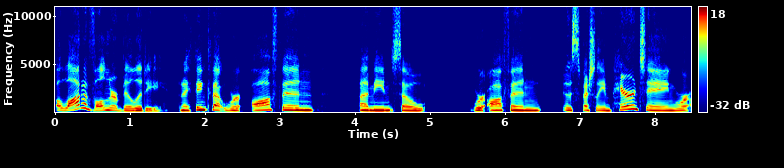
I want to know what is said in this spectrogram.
a lot of vulnerability. And I think that we're often, I mean, so we're often, especially in parenting, we're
